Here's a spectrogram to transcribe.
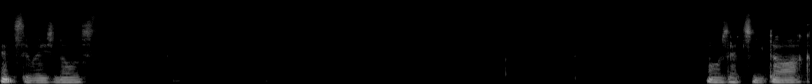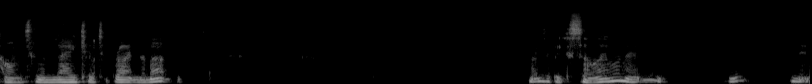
Hence the reason I was always add some dark onto them later to brighten them up. That was a big sigh, wasn't it? Mm, it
